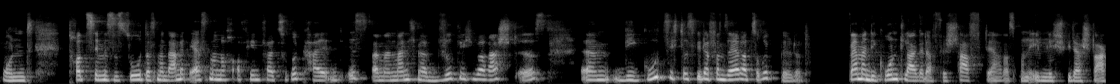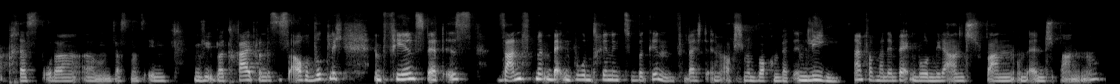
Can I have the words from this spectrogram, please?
Und trotzdem ist es so, dass man damit erstmal noch auf jeden Fall zurückhaltend ist, weil man manchmal wirklich überrascht ist, ähm, wie gut sich das wieder von selber zurückbildet wenn man die Grundlage dafür schafft, ja, dass man eben nicht wieder stark presst oder ähm, dass man es eben irgendwie übertreibt. Und dass es auch wirklich empfehlenswert ist, sanft mit dem Beckenbodentraining zu beginnen, vielleicht auch schon im Wochenbett, im Liegen. Einfach mal den Beckenboden wieder anspannen und entspannen. Ne? Und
